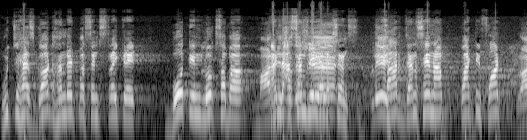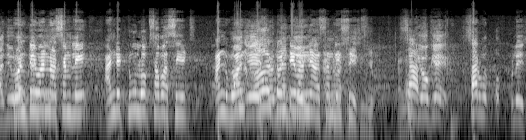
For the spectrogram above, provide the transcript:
which has got 100% strike rate both in Lok Sabha and Assembly elections. Please. Sir, Janasena party fought Rajiv 21 Assembly and 2 Lok Sabha seats and won all 21 Assembly seats. Sir, okay, okay. sir, please.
